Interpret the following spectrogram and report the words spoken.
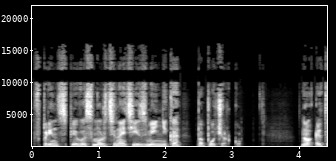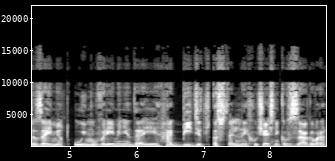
В принципе, вы сможете найти изменника по почерку. Но это займет уйму времени, да и обидит остальных участников заговора,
